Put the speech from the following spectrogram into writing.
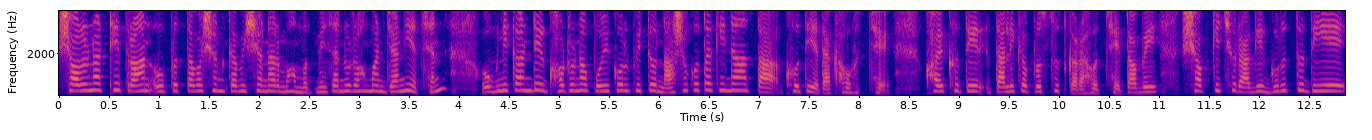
শরণার্থী ত্রাণ ও প্রত্যাবাসন কমিশনার মোহাম্মদ মিজানুর রহমান জানিয়েছেন, অগ্নিকাণ্ডের ঘটনা পরিকল্পিত নাশকতা কিনা তা খতিয়ে দেখা হচ্ছে। ক্ষয়ক্ষতির তালিকা প্রস্তুত করা হচ্ছে, তবে সবকিছুর আগে গুরুত্ব দিয়ে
